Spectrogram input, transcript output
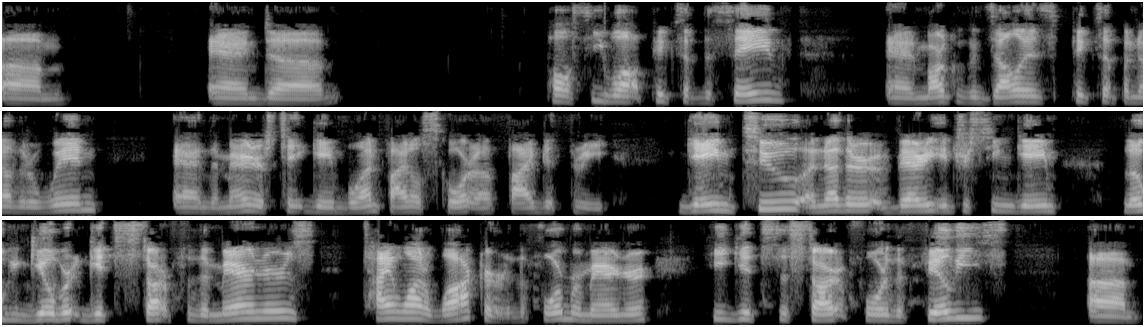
Um, and uh, Paul Sewald picks up the save, and Marco Gonzalez picks up another win. And the Mariners take game one, final score of five to three. Game two, another very interesting game. Logan Gilbert gets to start for the Mariners. Taijuan Walker, the former Mariner, he gets to start for the Phillies. Um,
